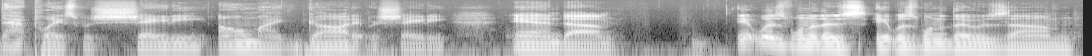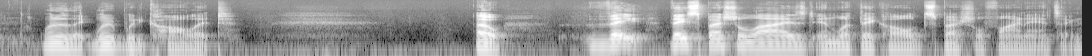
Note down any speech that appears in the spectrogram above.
that place was shady. Oh my god, it was shady, and um, it was one of those. It was one of those. Um, what do they? What would you call it? Oh, they they specialized in what they called special financing.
